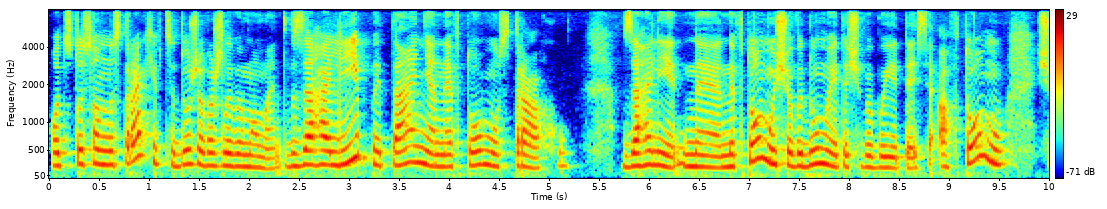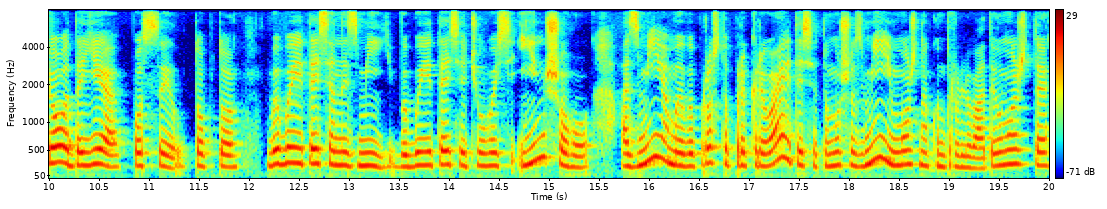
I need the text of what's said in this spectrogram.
От стосовно страхів, це дуже важливий момент. Взагалі питання не в тому страху. Взагалі не, не в тому, що ви думаєте, що ви боїтеся, а в тому, що дає посил. Тобто ви боїтеся не змій, ви боїтеся чогось іншого, а зміями ви просто прикриваєтеся, тому що змії можна контролювати. Ви можете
